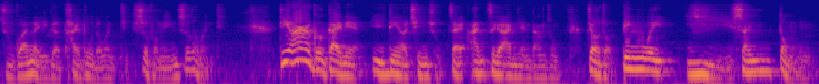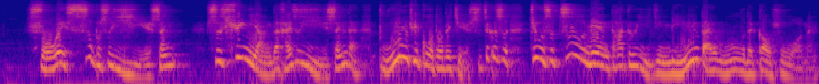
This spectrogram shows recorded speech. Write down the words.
主观的一个态度的问题，是否明知的问题。第二个概念一定要清楚，在案这个案件当中叫做濒危野生动物。所谓是不是野生？是驯养的还是野生的？不用去过多的解释，这个是就是字面，他都已经明白无误的告诉我们，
